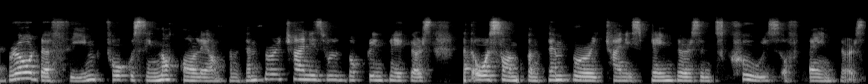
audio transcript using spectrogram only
a broader theme, focusing not only on contemporary Chinese woodblock printmakers, but also on contemporary Chinese painters and schools of painters.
